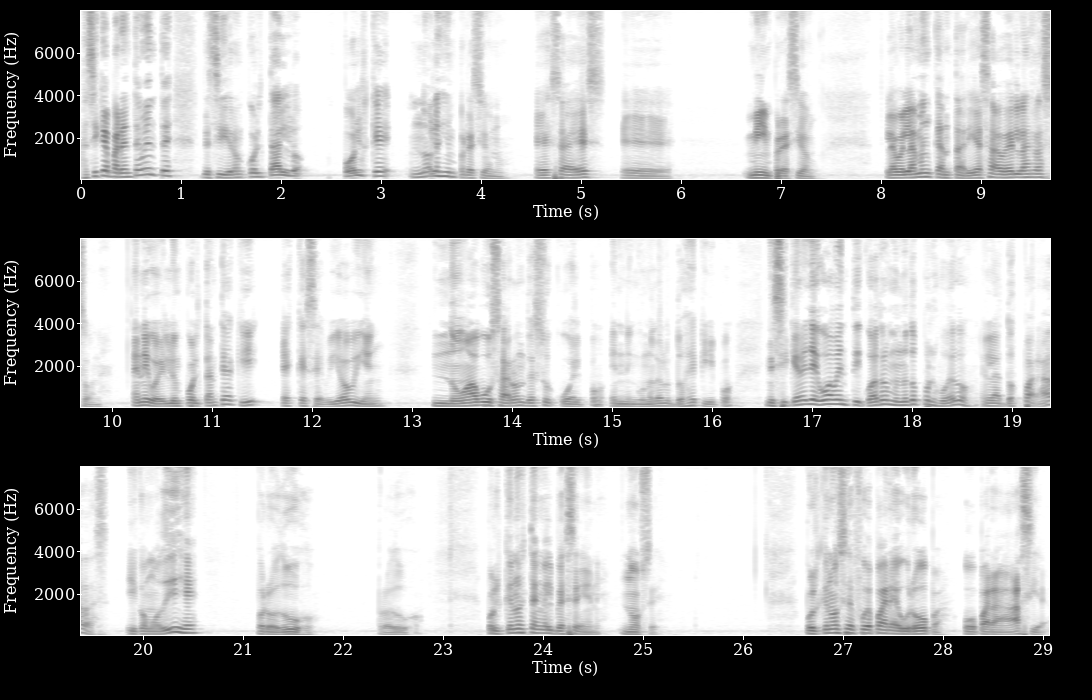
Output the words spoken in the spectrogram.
Así que aparentemente decidieron cortarlo porque no les impresionó. Esa es eh, mi impresión. La verdad me encantaría saber las razones. Anyway, lo importante aquí es que se vio bien, no abusaron de su cuerpo en ninguno de los dos equipos, ni siquiera llegó a 24 minutos por juego en las dos paradas. Y como dije, produjo, produjo. ¿Por qué no está en el BCN? No sé. ¿Por qué no se fue para Europa o para Asia,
